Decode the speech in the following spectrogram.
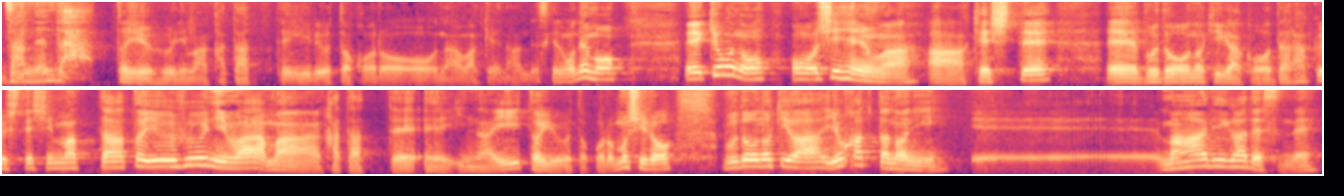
残念だというふうにまあ語っているところなわけなんですけども。でも、えー、今日の詩篇はあ決してえー、ブドウの木がこう堕落してしまったというふうには、まあ、語っていないというところ。むしろブドウの木は良かったのに、えー、周りがですね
